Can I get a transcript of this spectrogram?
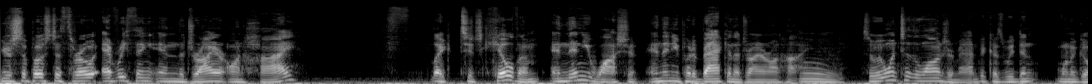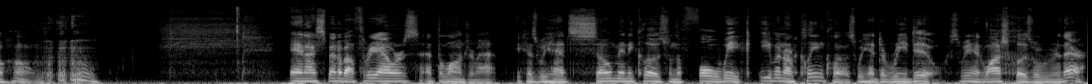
you're supposed to throw everything in the dryer on high like to kill them and then you wash it and then you put it back in the dryer on high. Mm. So we went to the laundromat because we didn't want to go home. and I spent about 3 hours at the laundromat because we had so many clothes from the full week. Even our clean clothes we had to redo cuz we had washed clothes while we were there.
